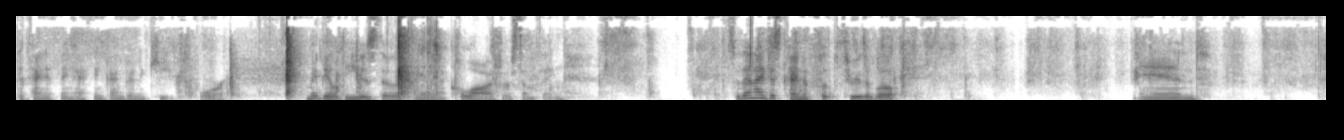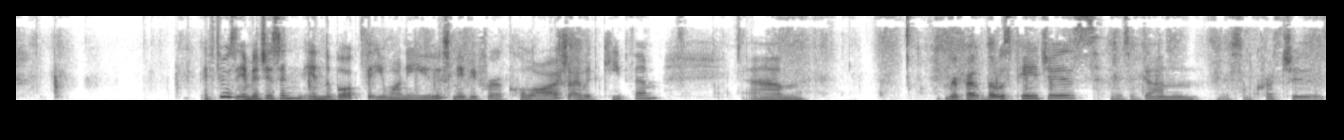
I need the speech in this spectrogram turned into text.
the kind of thing I think I'm going to keep for, I might be able to use those in a collage or something. So then I just kind of flip through the book and if there's images in, in the book that you want to use, maybe for a collage, I would keep them. Um, rip out those pages. There's a gun. There's some crutches.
